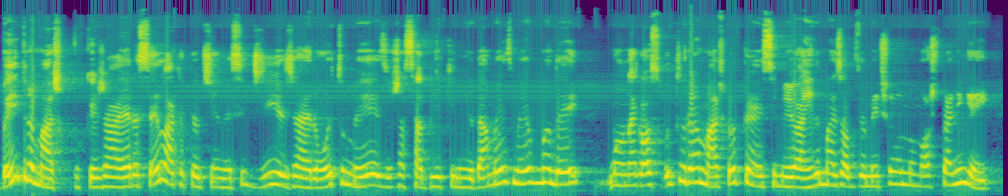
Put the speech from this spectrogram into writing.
bem dramático, porque já era, sei lá, o que eu tinha nesse dia, já eram oito meses, eu já sabia que não ia dar mesmo, aí eu mandei um negócio muito dramático. Eu tenho esse e-mail ainda, mas obviamente eu não mostro para ninguém.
